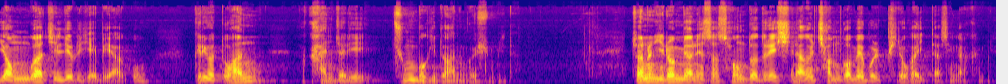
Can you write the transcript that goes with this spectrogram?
영과 진리로 예배하고 그리고 또한 간절히 중보기도 하는 것입니다. 저는 이런 면에서 성도들의 신앙을 점검해 볼 필요가 있다 생각합니다.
